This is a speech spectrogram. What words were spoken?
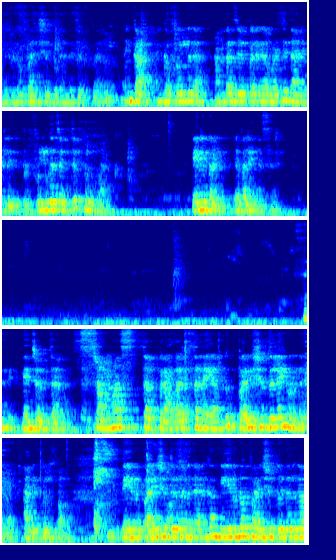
మీరు పరిశుద్ధులు అని చెప్పారు ఇంకా ఇంకా ఫుల్గా. అందరు చెప్పారు కాబట్టి దానికి లేదు. ఇప్పుడు ఫుల్గా చెప్తే ఫుల్ మార్క్. ఎనీబడి ఎవరైనా సరే. సరే నేను చెప్తాను. సమస్త ప్రవర్తన యందు పరిశుద్ధులై ఉండాలి అది కుల్పం నేను పరిశుద్ధులను కనుక మీరును పరిశుద్ధులుగా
